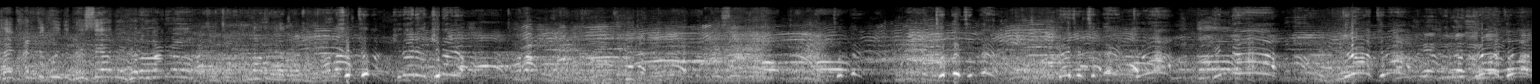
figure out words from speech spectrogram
자 다리 뜯고 이제 패스해야 돼. 결혼. 기다려 10초만. 기다려 기다려. 축근 축근 축근 그렇지 축근 들어와. 됐다. 들어와. 들어와 들어와 들어와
